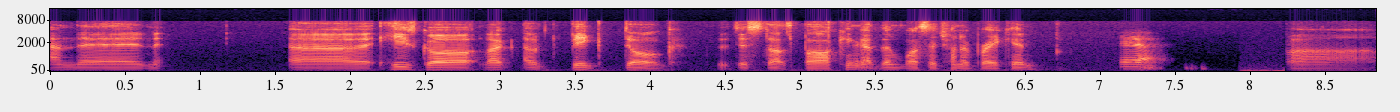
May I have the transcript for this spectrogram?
and then uh, he's got like a big dog that just starts barking at them whilst they're trying to break in. yeah. Ah,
